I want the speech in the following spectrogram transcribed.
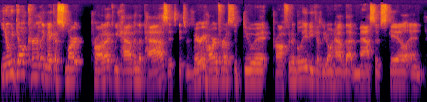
You know, we don't currently make a smart product we have in the past. It's, it's very hard for us to do it profitably because we don't have that massive scale and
